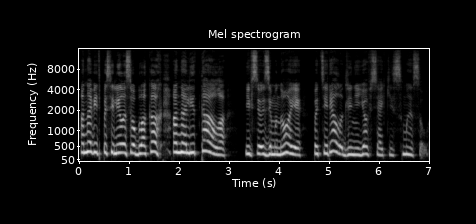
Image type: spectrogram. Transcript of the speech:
она ведь поселилась в облаках, она летала, и все земное потеряло для нее всякий смысл.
